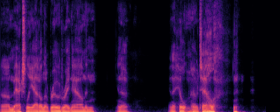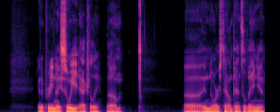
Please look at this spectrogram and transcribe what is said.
Um, actually out on the road right now. I'm in, in a, in a Hilton hotel in a pretty nice suite, actually, um, uh, in Norristown, Pennsylvania.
